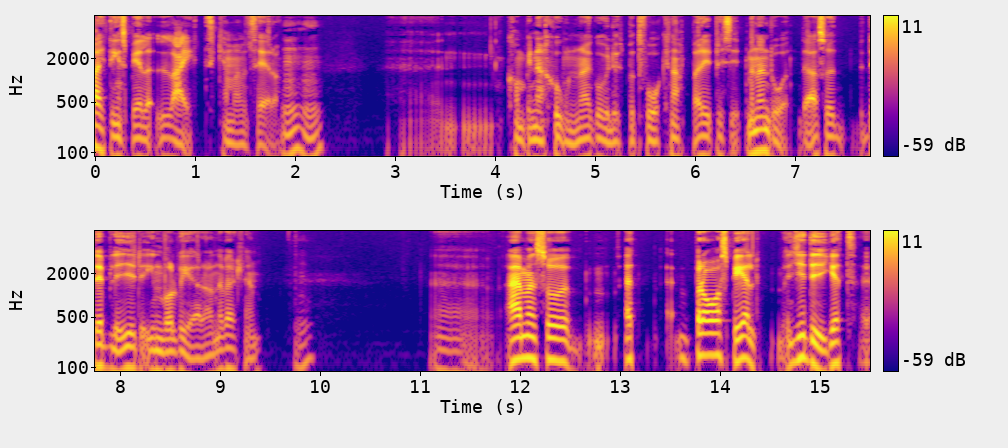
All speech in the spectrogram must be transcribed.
fighting-spel light kan man väl säga då. Mhm. Kombinationerna går väl ut på två knappar i princip, men ändå. Det, alltså, det blir involverande verkligen. Mm. Eh, Nej men så, mm, ett bra spel, gediget. Eh,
